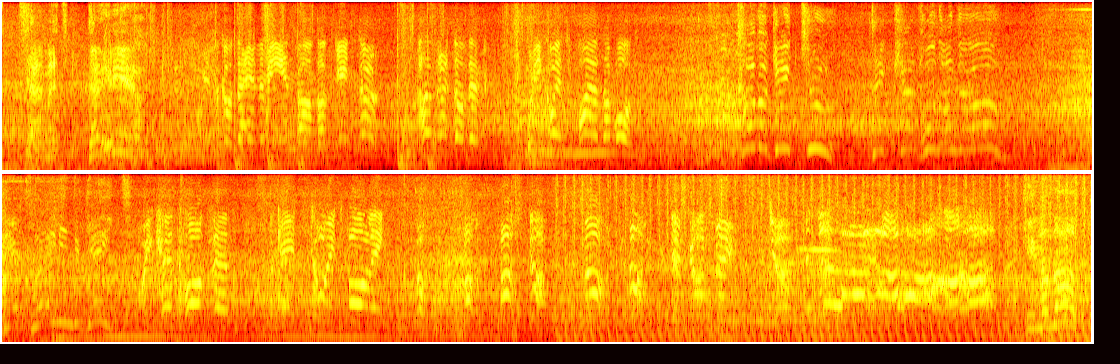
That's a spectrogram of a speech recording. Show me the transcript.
God damn it! They're here! We've got the enemy inbound on gate 2. Hundreds of them. Request fire support. Cover gate two! They can't hold on their own! They're climbing the gate! We can't hold them. Gate 2 is falling. No, no, no, stop. No, no, they've got me. Backing them up!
